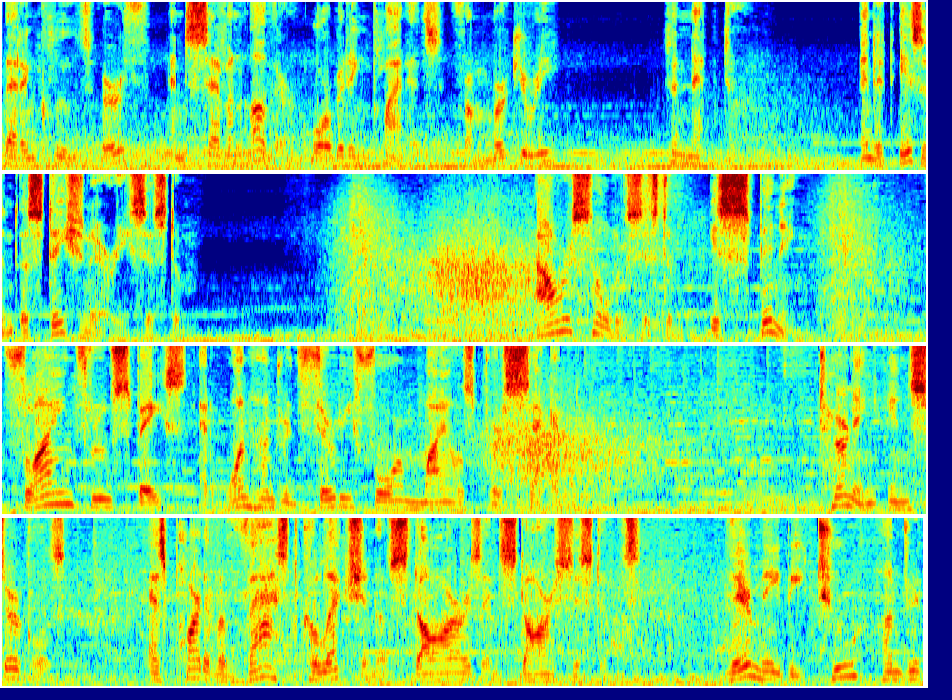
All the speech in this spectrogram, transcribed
that includes Earth and seven other orbiting planets from Mercury to Neptune, and it isn't a stationary system. Our solar system is spinning, flying through space at 134 miles per second, turning in circles as part of a vast collection of stars and star systems. There may be 200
